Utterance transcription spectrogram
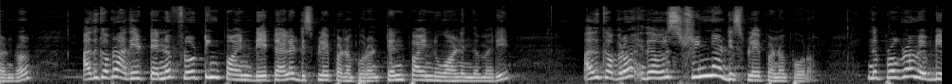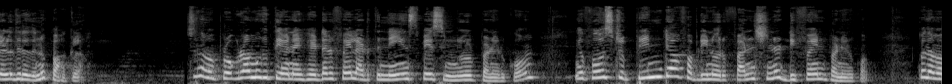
பண்றோம். அதுக்கப்புறம் அதே டென்னை ஃப்ளோட்டிங் பாயிண்ட் டேட்டால டிஸ்ப்ளே பண்ண போறோம். டென் பாயிண்ட் ஒன் இந்த மாதிரி. அதுக்கப்புறம் இதை ஒரு ஸ்ட்ரிங்கா டிஸ்ப்ளே பண்ண போறோம். இந்த ப்ரோக்ராம் எப்படி எழுதுறதுன்னு பார்க்கலாம். ஸோ நம்ம ப்ரோக்ராமுக்கு தேவையான ஹெடர் ஃபைல் அடுத்து நேம் ஸ்பேஸ் இன்க்ளூட் பண்ணியிருக்கோம் இங்கே ஃபர்ஸ்ட் பிரிண்ட் ஆஃப் அப்படின்னு ஒரு ஃபங்க்ஷனை டிஃபைன் பண்ணியிருக்கோம் இப்போ நம்ம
